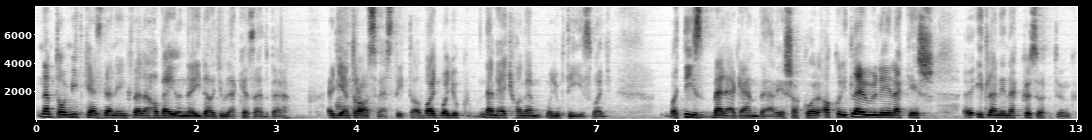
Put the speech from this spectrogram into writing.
nem tudom, mit kezdenénk vele, ha bejönne ide a gyülekezetbe. Egy ilyen transvestita, vagy mondjuk nem egy, hanem mondjuk tíz, vagy, vagy tíz meleg ember, és akkor, akkor itt leülnének, és itt lennének közöttünk.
